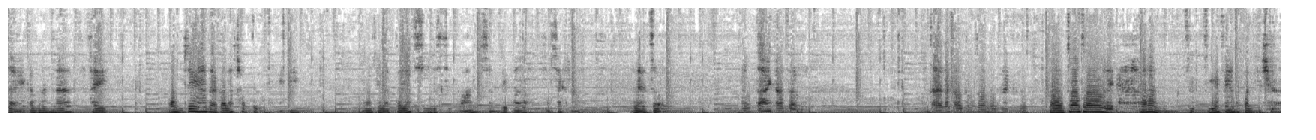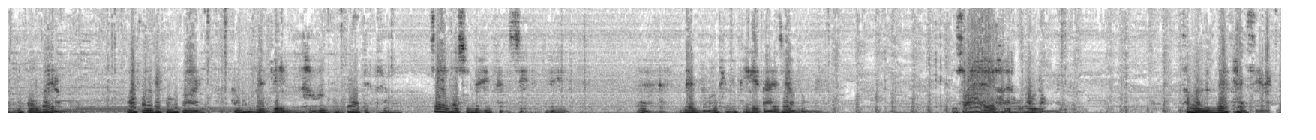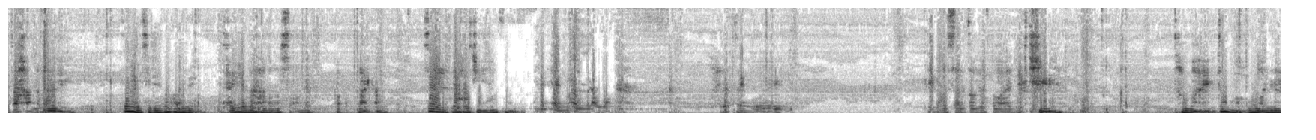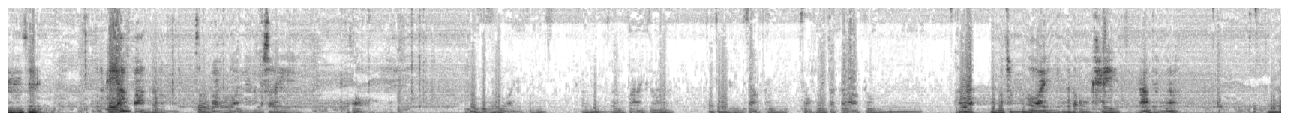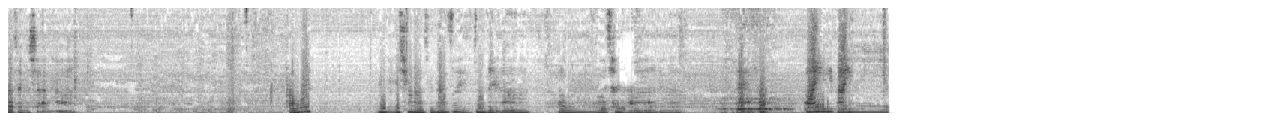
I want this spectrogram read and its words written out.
就係咁樣啦，係我唔知點解就覺得出到咁啲，我其實第一次玩萬成十萬，好辛苦。誒就咁大家就，大家就多多努力咯，就多多你可能自己想瞓長，放多啲嘢落，可以放啲方塊，咁嚟練下嗰啲嘅技巧。即係就算你平時你誒你唔玩 PVP 嘅，但係都有用嘅。而且係係好有用嘅，同埋你平時你得行一翻嚟，即平時你都可以體驗一下好所嘅，大感，即係你去住影城一定係有用嘅，係一定會呢個新造一代益處，同埋都唔好耐嘅，即係機人版就都唔好揾，所以哦。大家多做练习咁就可以得噶啦。咁，好啦，半个钟内应该都 OK，搞定啦。应多谢晒啦。好咩？你啲商量先得，先做嘢啦。好，我走啦。拜拜。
